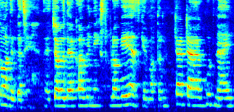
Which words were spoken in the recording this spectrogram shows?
তোমাদের কাছে। চলো দেখা হবে নেক্সট ব্লগে আজকের মতন টাটা গুড নাইট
